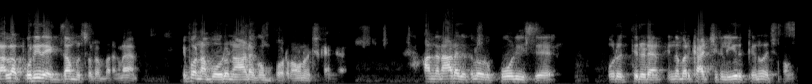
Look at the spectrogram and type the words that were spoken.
நல்லா புரியுற எக்ஸாம்பிள் சொல்றேன் பாருங்களேன். இப்போ நம்ம ஒரு நாடகம் போடுறோம்னு வச்சுக்கோங்க. அந்த நாடகத்துல ஒரு போலீஸ் ஒரு திருடன் இந்த மாதிரி காட்சிகள் இருக்குன்னு வச்சுக்கோங்க.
